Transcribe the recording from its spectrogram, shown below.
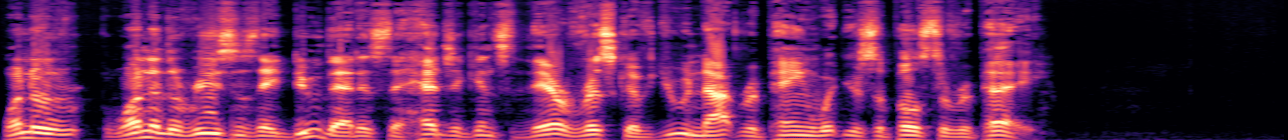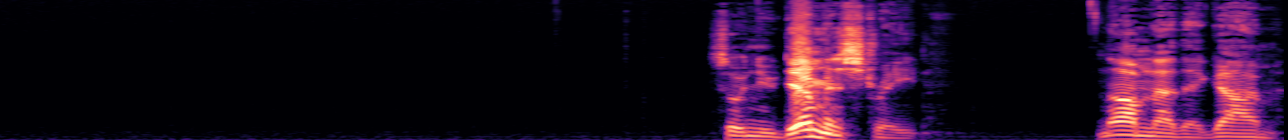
one of the, one of the reasons they do that is to hedge against their risk of you not repaying what you're supposed to repay. So when you demonstrate, no, I'm not that guy. I'm,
